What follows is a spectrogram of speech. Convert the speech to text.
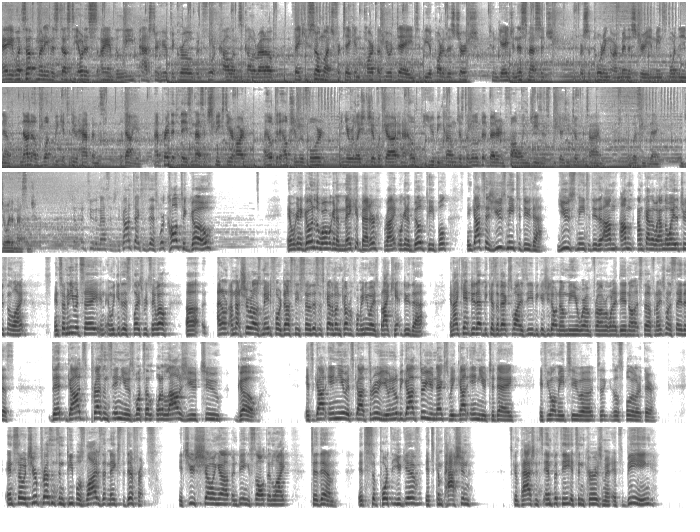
Hey, what's up? My name is Dusty Otis. I am the lead pastor here at the Grove in Fort Collins, Colorado. Thank you so much for taking part of your day to be a part of this church, to engage in this message, and for supporting our ministry. It means more than you know. None of what we get to do happens without you. I pray that today's message speaks to your heart. I hope that it helps you move forward in your relationship with God, and I hope that you become just a little bit better in following Jesus because you took the time to listen today. Enjoy the message to the message. The context is this we're called to go, and we're going to go into the world. We're going to make it better, right? We're going to build people. And God says, use me to do that. Use me to do that. I'm, I'm, I'm kind of the way, I'm the way, the truth, and the light. And so many would say, and, and we get to this place where we'd say, well, uh, I don't, I'm not sure what I was made for, Dusty, so this is kind of uncomfortable for me anyways, but I can't do that. And I can't do that because of X, Y, Z, because you don't know me or where I'm from or what I did and all that stuff. And I just want to say this that God's presence in you is what's, what allows you to go. It's God in you, it's God through you, and it'll be God through you next week, God in you today, if you want me to, uh, to little spoiler alert there. And so it's your presence in people's lives that makes the difference. It's you showing up and being salt and light to them. It's support that you give, it's compassion. It's compassion, it's empathy, it's encouragement, it's being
